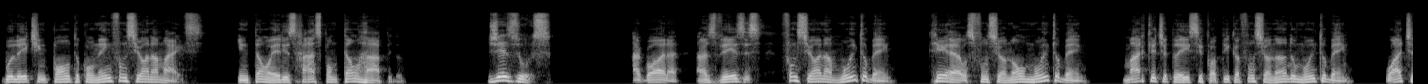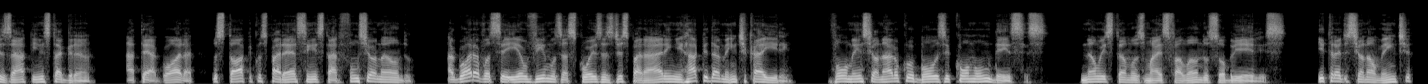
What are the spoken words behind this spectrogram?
Boletim.com nem funciona mais. Então eles raspam tão rápido. Jesus. Agora, às vezes, funciona muito bem. Reels funcionou muito bem. Marketplace e Copica funcionando muito bem. WhatsApp e Instagram. Até agora, os tópicos parecem estar funcionando. Agora você e eu vimos as coisas dispararem e rapidamente caírem. Vou mencionar o Clubhouse como um desses. Não estamos mais falando sobre eles. E tradicionalmente,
